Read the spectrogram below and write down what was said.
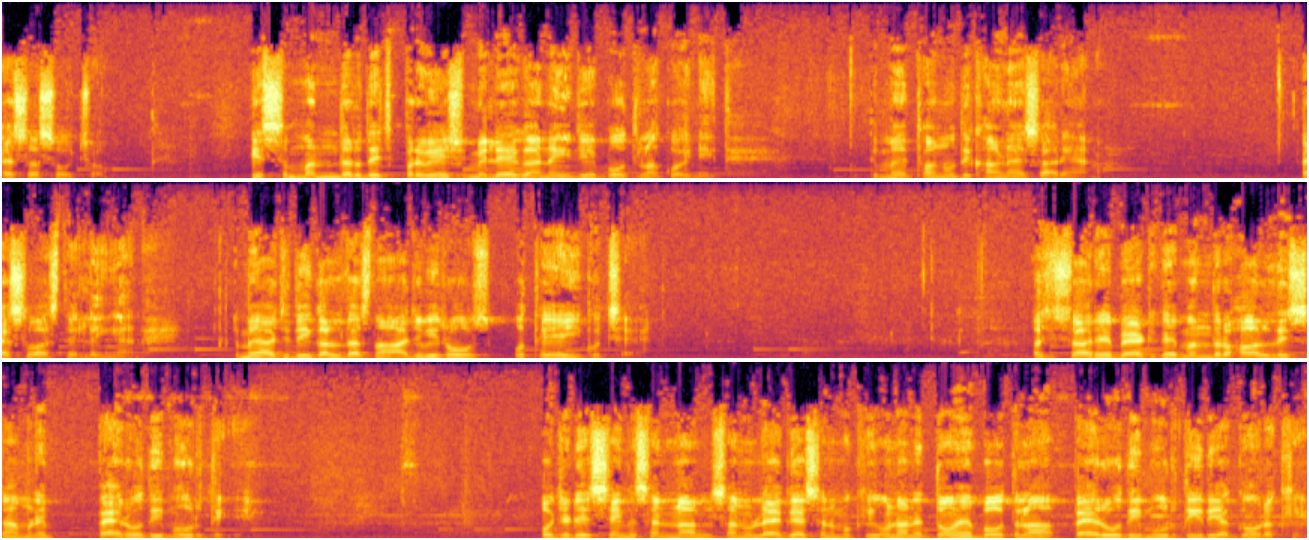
ਐਸਾ ਸੋਚੋ। ਇਸ ਮੰਦਰ ਦੇ ਵਿੱਚ ਪ੍ਰਵੇਸ਼ ਮਿਲੇਗਾ ਨਹੀਂ ਜੇ ਬੋਤਲਾਂ ਕੋਈ ਨਹੀਂ ਤੇ ਤੇ ਮੈਂ ਤੁਹਾਨੂੰ ਦਿਖਾਣਾ ਹੈ ਸਾਰਿਆਂ ਨੂੰ। ਇਸ ਵਾਸਤੇ ਲਈਆਂ ਨੇ। ਤੇ ਮੈਂ ਅੱਜ ਦੀ ਗੱਲ ਦੱਸਦਾ, ਅੱਜ ਵੀ ਰੋਜ਼ ਉੱਥੇ ਇਹੀ ਕੁਛ ਹੈ। ਅਸੀਂ ਸਾਰੇ ਬੈਠ ਕੇ ਮੰਦਰ ਹਾਲ ਦੇ ਸਾਹਮਣੇ ਪੈਰੋ ਦੀ ਮੂਰਤੀ। ਉਹ ਜਿਹੜੇ ਸਿੰਘ ਸਨ ਨਾਲ ਸਾਨੂੰ ਲੈ ਗਏ ਸਨ ਮੁਖੀ ਉਹਨਾਂ ਨੇ ਦੋਵੇਂ ਬੋਤਲਾਂ ਪੈਰੋ ਦੀ ਮੂਰਤੀ ਦੇ ਅੱਗੋਂ ਰੱਖੀਆਂ।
